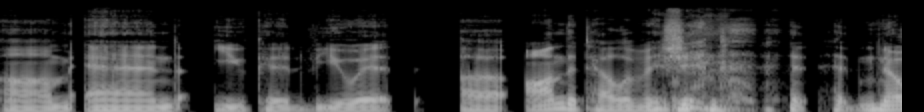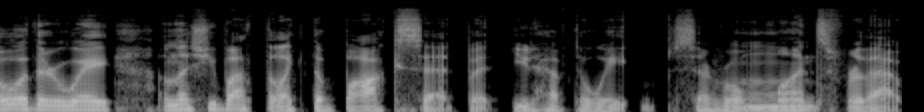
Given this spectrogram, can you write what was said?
um, and you could view it uh, on the television. no other way, unless you bought the, like the box set, but you'd have to wait several months for that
